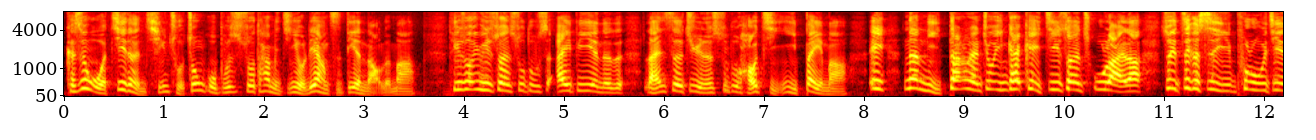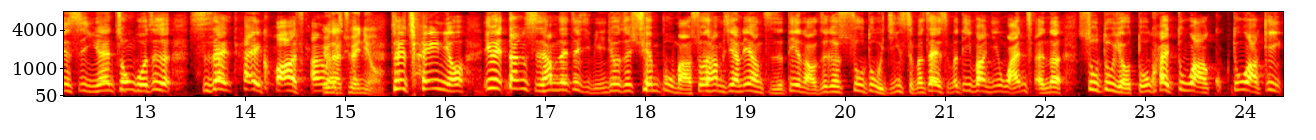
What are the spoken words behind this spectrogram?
可是我记得很清楚，中国不是说他们已经有量子电脑了吗？听说运算速度是 IBM 的蓝色巨人的速度好几亿倍吗？哎，那你当然就应该可以计算出来了。所以这个事情，暴露一件事情，原来中国这个实在太夸张了，又在吹牛，对，吹牛。因为当时他们在这几年就是宣布嘛，说他们现在量子的电脑这个速度已经什么在什么地方已经完成了，速度有多快，多啊多啊 G。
